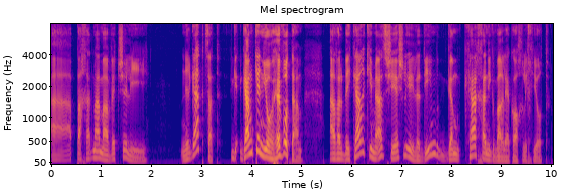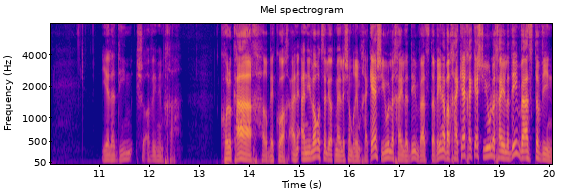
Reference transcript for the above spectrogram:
הפחד מהמוות שלי נרגע קצת. גם כי אני אוהב אותם, אבל בעיקר כי מאז שיש לי ילדים, גם ככה נגמר לי הכוח לחיות. ילדים שואבים ממך. כל כך הרבה כוח. אני, אני לא רוצה להיות מאלה שאומרים, חכה שיהיו לך ילדים ואז תבין, אבל חכה חכה שיהיו לך ילדים ואז תבין.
